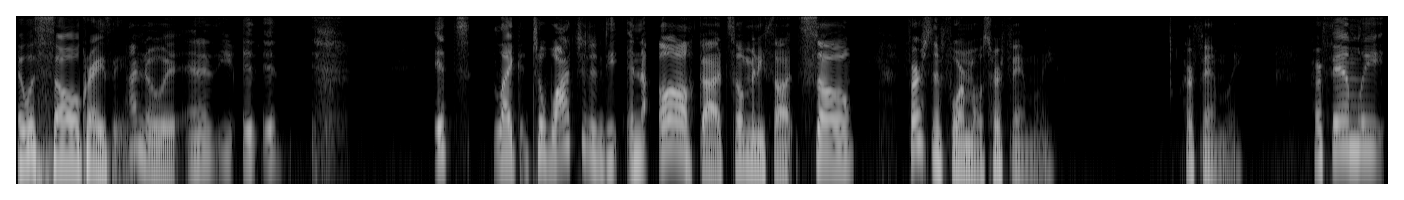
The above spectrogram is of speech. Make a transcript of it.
it was so crazy. I knew it, and it it, it it's like to watch it and de- and oh god, so many thoughts. So, first and foremost, her family, her family, her family,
